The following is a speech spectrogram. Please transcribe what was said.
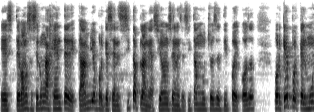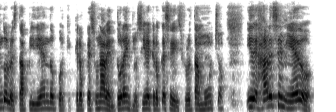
este, vamos a hacer un agente de cambio porque se necesita planeación, se necesita mucho ese tipo de cosas. ¿Por qué? Porque el mundo lo está pidiendo, porque creo que es una aventura, inclusive creo que se disfruta mucho y dejar ese miedo,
